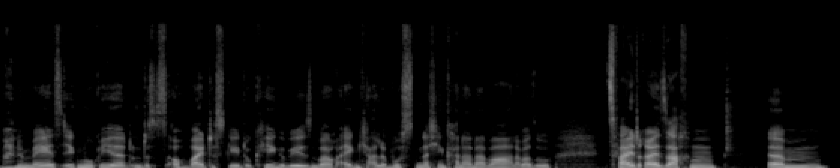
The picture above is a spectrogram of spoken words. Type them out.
meine Mails ignoriert und das ist auch weitestgehend okay gewesen, weil auch eigentlich alle wussten, dass ich in Kanada war, aber so zwei, drei Sachen, ähm,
